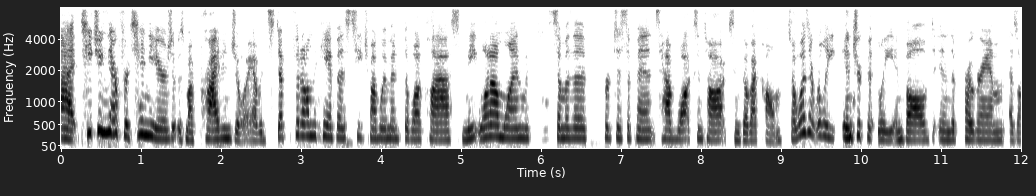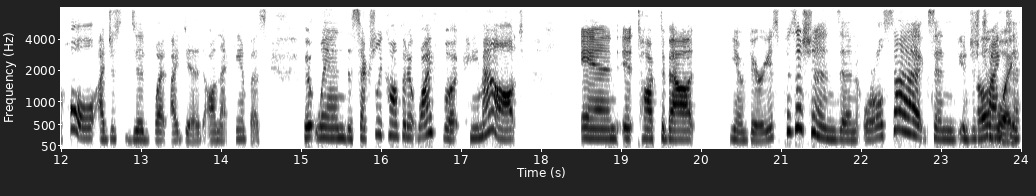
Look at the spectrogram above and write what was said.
uh, teaching there for 10 years, it was my pride and joy. I would step foot on the campus, teach my women at the well class, meet one on one with some of the participants, have walks and talks, and go back home. So I wasn't really intricately involved in the program as a whole. I just did what I did on that campus. But when the Sexually Confident Wife book came out, and it talked about you know various positions and oral sex and you know, just oh, trying boy. to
